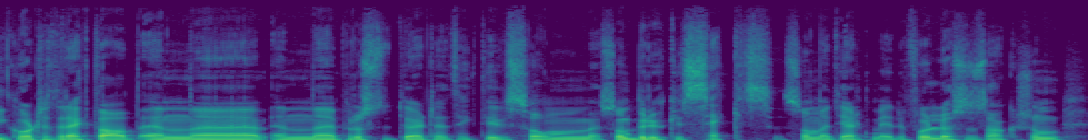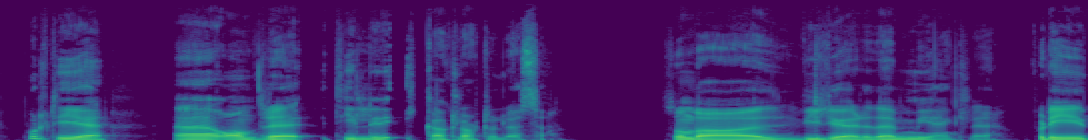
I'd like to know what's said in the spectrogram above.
i korte trekk da, at en, eh, en prostituert som, som bruker sex som et hjelpemiddel for å løse saker som politiet og andre tidligere ikke har klart å løse. Som da vil gjøre det mye enklere. Fordi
